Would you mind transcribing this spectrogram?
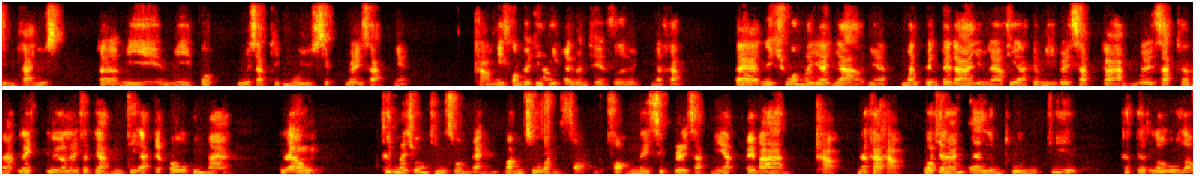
สินค้าอยู่เอ่อมีมีพวกบริษัทเทคโนโลยีสิบบริษัทเนี่ยครับมี competitive advantage เลยนะครับ แต่ในช่วงระยะยาวเนี่ยมันเป็นไปได้อยู่แล้ว ที่อาจจะมีบริษัทกลางบริษัทขนาดเล็ก หรืออะไรสักอย่างหนึ่งที่อาจจะโตขึ้นมา แล้วขึ้นมาช่วงชิงส่วนแบ่งบางส่วนของของในสิบบริษัทเนี้ยไปบ้างครับ นะครับครับ เพราะฉะนั้นการลงทุนที่ถ้าเกิดเราเรา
